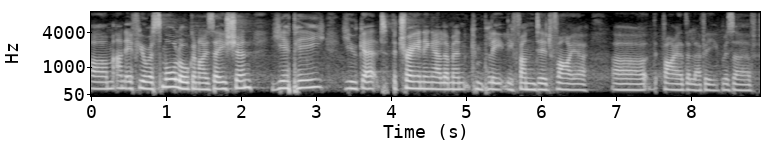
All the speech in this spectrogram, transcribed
Um, and if you're a small organisation, yippee, you get the training element completely funded via, uh, via the levy reserve.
